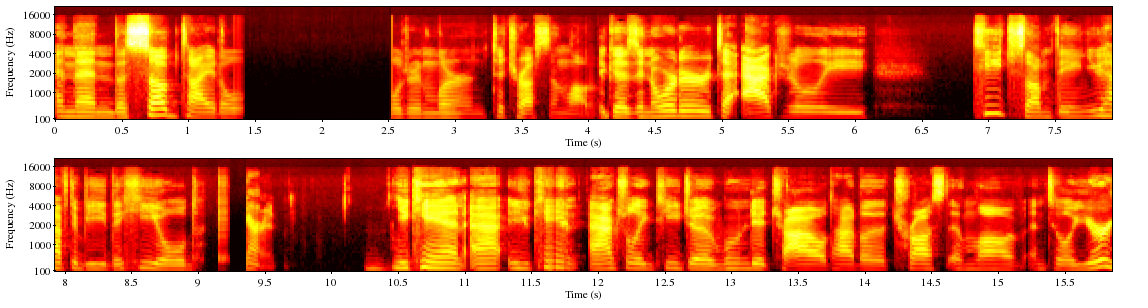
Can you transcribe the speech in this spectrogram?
And then the subtitle children learn to trust and love because in order to actually teach something you have to be the healed parent mm-hmm. you can't act, you can't actually teach a wounded child how to trust and love until you're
